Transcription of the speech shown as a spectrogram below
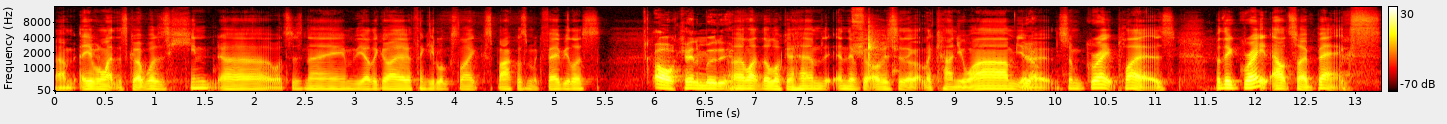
um, even like this guy. What is Hin? Uh, what's his name? The other guy. I think he looks like Sparkles McFabulous. Oh, Canan Moodie. I like the look of him, and they've got obviously they've got like Kanye Arm, you Yeah. know, some great players, but they're great outside backs.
